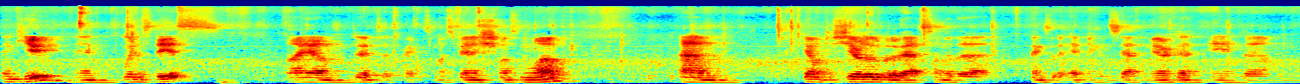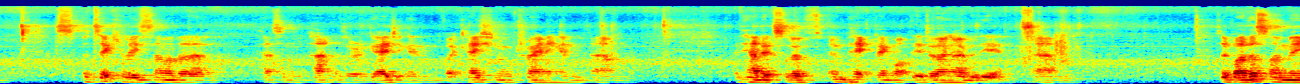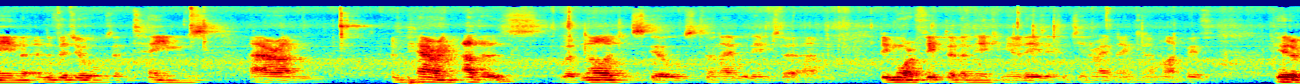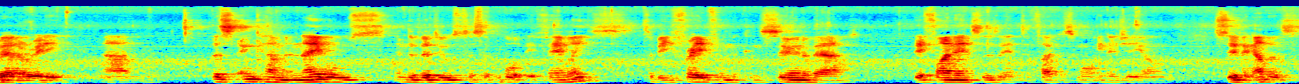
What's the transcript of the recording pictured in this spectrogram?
Thank you, and buenos dias. I um, do have to practice my Spanish once in a while. Um, yeah, I want to share a little bit about some of the things that are happening in South America, and um, particularly some of the how some of the partners are engaging in vocational training and um, and how that's sort of impacting what they're doing over there. Um, so by this I mean that individuals and teams are um, empowering others with knowledge and skills to enable them to um, be more effective in their communities and to generate an income like we've heard about already. Um, this income enables individuals to support their families, to be freed from the concern about their finances and to focus more energy on serving others.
